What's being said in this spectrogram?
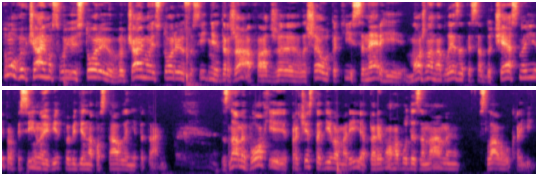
Тому вивчаємо свою історію, вивчаємо історію сусідніх держав, адже лише у такій синергії можна наблизитися до чесної професійної відповіді на поставлені питання. З нами Бог і пречиста Діва Марія, перемога буде за нами. Слава Україні!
